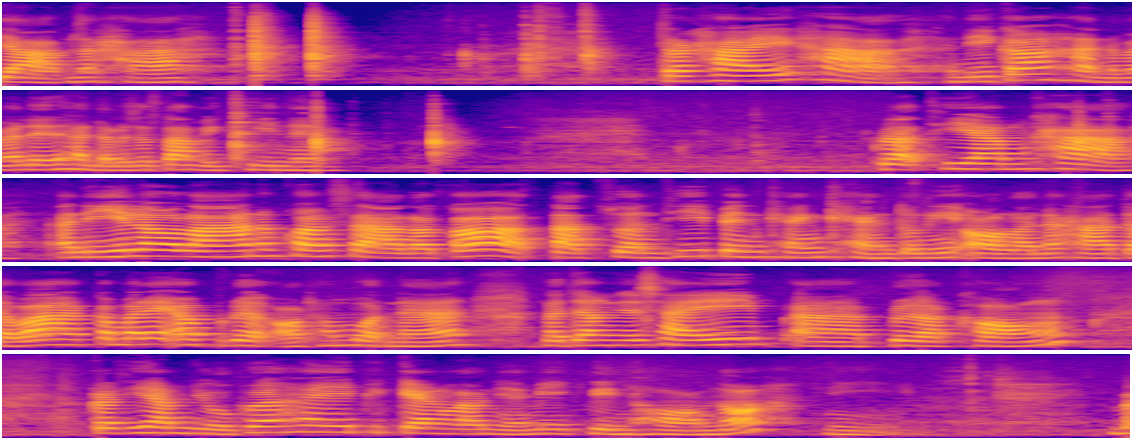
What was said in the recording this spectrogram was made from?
หยาบๆนะคะ ตะไคร้ค่ะ อันนี้ก็หั่นไว้เลยนะคะเดี๋ยวเราจะตำอีกทีหนึ่งกระเทียมค่ะ อันนี้เราล้างทำความสะอาดแล้วก็ตัดส่วนที่เป็นแข็งๆ ตรงนี้ออกแล้วนะคะ แต่ว่าก็ไม่ได้เอาเปลือกออกทั้งหมดนะ เราจะจะใช้เปลือกของกระเทียมอยู่เพื่อให้พริกแกงเราเนี่ยมีกลิ่นหอมเนาะ นี่ ใบ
